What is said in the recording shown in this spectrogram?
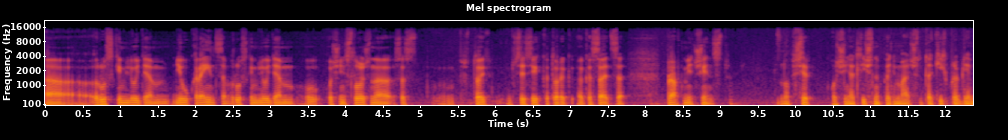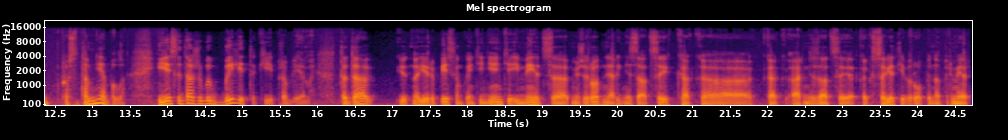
русским людям, не украинцам, русским людям очень сложно со, то есть все стихи, которые касаются прав меньшинств. Но все очень отлично понимают, что таких проблем просто там не было. И если даже бы были такие проблемы, тогда на европейском континенте имеются международные организации, как, как организация, как Совет Европы, например,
